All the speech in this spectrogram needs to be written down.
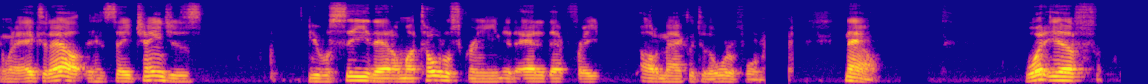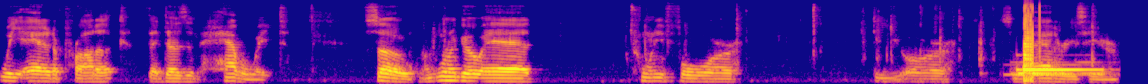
And when I exit out and hit save changes, you will see that on my total screen it added that freight automatically to the order format. Now, what if we added a product that doesn't have a weight? So I'm going to go add 24 DUR some batteries here.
